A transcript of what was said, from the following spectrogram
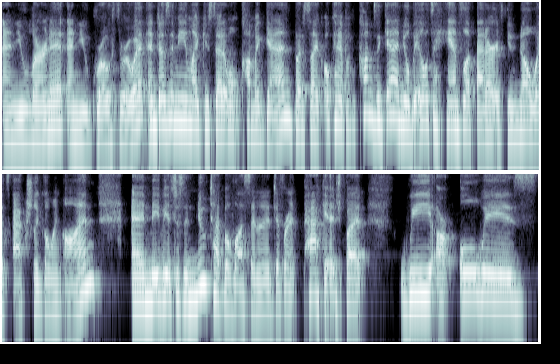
and you learn it and you grow through it. And doesn't mean, like you said, it won't come again, but it's like, okay, if it comes again, you'll be able to handle it better if you know what's actually going on. And maybe it's just a new type of lesson in a different package. But we are always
